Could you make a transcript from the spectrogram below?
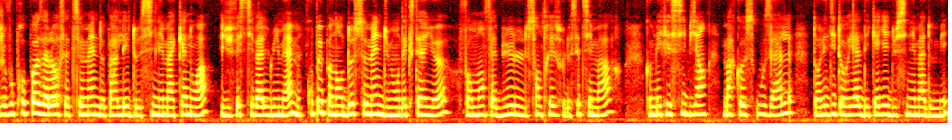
Je vous propose alors cette semaine de parler de cinéma canois et du festival lui-même, coupé pendant deux semaines du monde extérieur, formant sa bulle centrée sur le 7e art, comme l'écrit si bien Marcos Ouzal dans l'éditorial des Cahiers du cinéma de mai.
